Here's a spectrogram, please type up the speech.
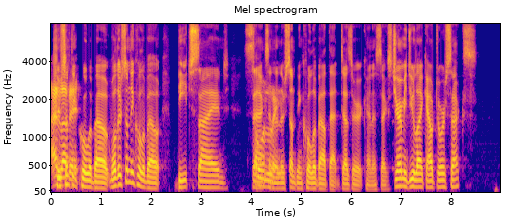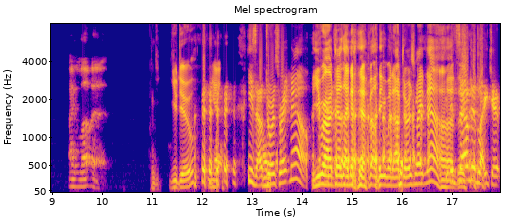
I there's love something it. cool about well there's something cool about beachside sex and then there's something cool about that desert kind of sex jeremy do you like outdoor sex I love it. Y- you do Yeah. He's outdoors right now. you are outdoors i know I felt like you went outdoors right now it sounded like it,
